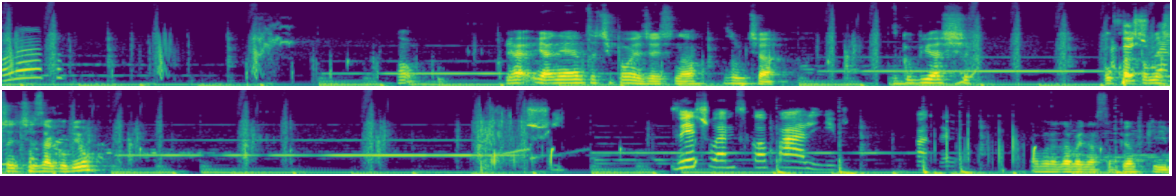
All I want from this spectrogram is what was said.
Ale po- No, ja, ja nie wiem co ci powiedzieć, no. Zumcia. Zgubiłaś się. Układ Zeszłem. pomieszczeń cię zagubił? Wyszłem z kopalni. Dobra, dawaj na 105 i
